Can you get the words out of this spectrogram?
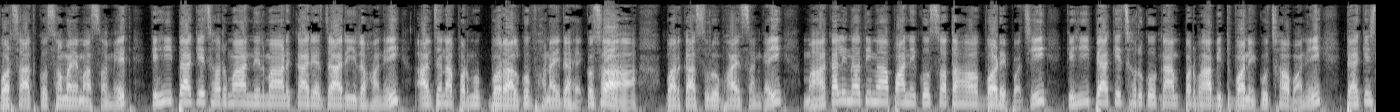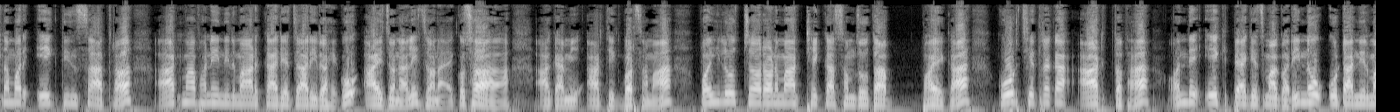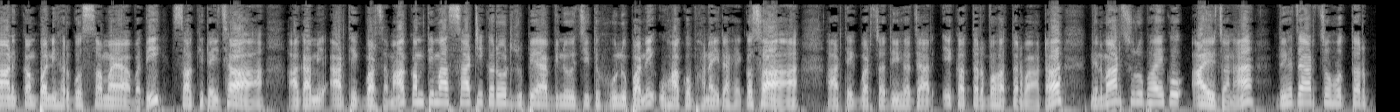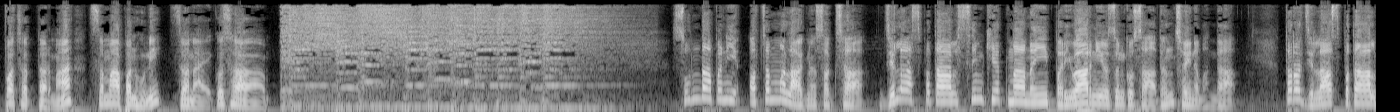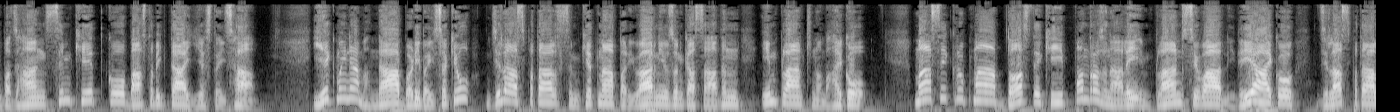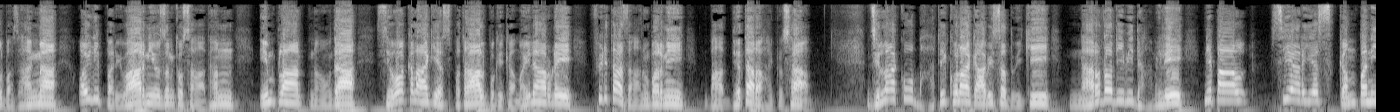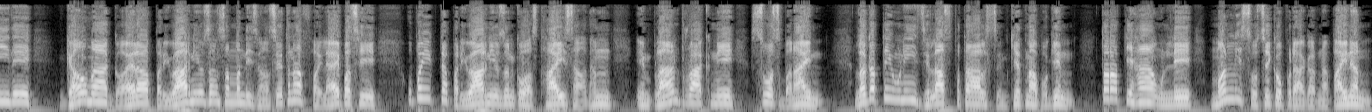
वर्षातको समयमा समेत केही प्याकेजहरूमा निर्माण कार्य जारी रहने आयोजना प्रमुख बरालको भनाइरहेको छ। वर्षा शुरू भएसँगै महाकाली नदीमा पानीको सतह बढ़ेपछि केही प्याकेजहरूको काम प्रभावित बनेको छ भने प्याकेज नम्बर एक तीन सात र आठमा भने निर्माण कार्य जारी रहेको आयोजनाले जनाएको छ। आगामी आर्थिक वर्षमा पहिलो चरणमा ठेक्का सम्झौता भएका कोर क्षेत्रका आठ तथा अन्य एक प्याकेजमा गरी नौवटा निर्माण कम्पनीहरूको समयावधि सकिँदैछ। आगामी आर्थिक वर्षमा कम्तीमा साठी करोड़ रूपियाँ विनियोजित हुनुपर्ने उहाँको भनाइरहेको छ। आर्थिक वर्ष दुई हजार एकहत्तर बहत्तरबाट निर्माण शुरू भएको आयोजना दुई हजार चौहत्तर पचहत्तरमा समापन हुने जनाएको छ। सुन्दा पनि अचम्म लाग्न सक्छ। जिल्ला अस्पताल सिमखेतमा नै परिवार नियोजनको साधन छैन भन्दा। तर जिल्ला अस्पताल बझाङ सिमखेतको वास्तविकता यस्तै छ। एक महिना भन्दा बढ़ी भइसक्यो जिल्ला अस्पताल सिमखेतमा परिवार नियोजनका साधन इम्प्लान्ट नभएको। मासिक रूपमा दसदेखि पन्ध्र जनाले इम्प्लान्ट सेवा लिँदै आएको जिल्ला अस्पताल बझाङमा अहिले परिवार नियोजनको साधन इम्प्लान्ट नहुँदा सेवाका लागि अस्पताल पुगेका महिलाहरूले फिर्ता जानुपर्ने बाध्यता रहेको छ। जिल्लाको भातेखोला गाविस दुईकी नारदा देवी धामीले नेपाल सीआरएस कम्पनीले गाउँमा गएर परिवार नियोजन सम्बन्धी जनचेतना फैलाएपछि उपयुक्त परिवार नियोजनको अस्थायी साधन इम्प्लान्ट राख्ने सोच बनाइन्। लगत्तै उनी जिल्ला अस्पताल सिमकेतमा पुगिन् तर त्यहाँ उनले मनले सोचेको पूरा गर्न पाइनन्।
